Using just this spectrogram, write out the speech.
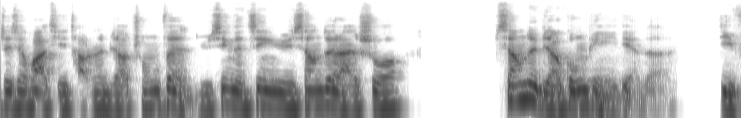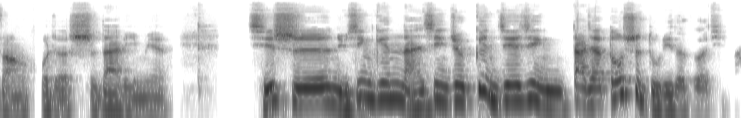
这些话题讨论的比较充分，女性的境遇相对来说相对比较公平一点的地方或者时代里面，其实女性跟男性就更接近，大家都是独立的个体嘛。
